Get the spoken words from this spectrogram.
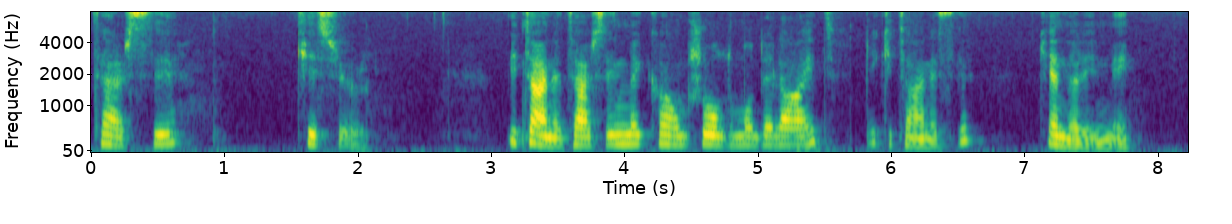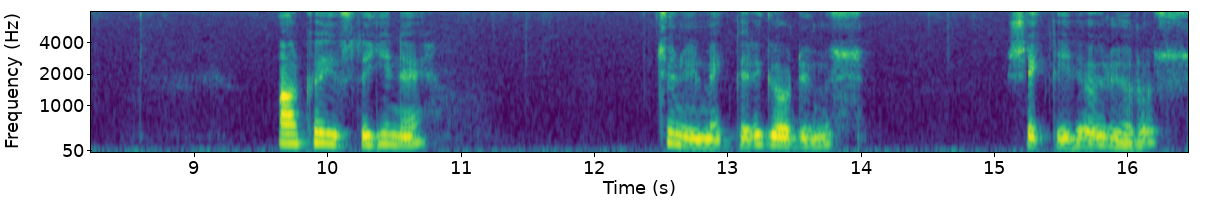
tersi kesiyorum. Bir tane ters ilmek kalmış oldu modele ait. İki tanesi kenar ilmeği arka yüzde yine tüm ilmekleri gördüğümüz şekliyle örüyoruz.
